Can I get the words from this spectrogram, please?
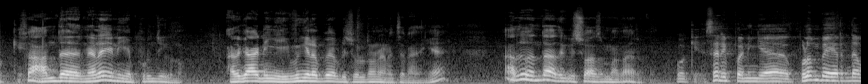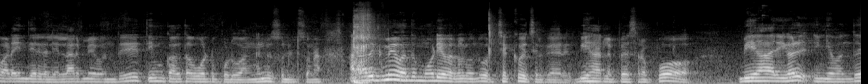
ஓகே ஸோ அந்த நிலையை நீங்கள் புரிஞ்சுக்கணும். அதுக்காக நீங்கள் இவங்கள போய் அப்படி சொல்கிறோன்னு நினச்சிடாதீங்க. அது வந்து அதுக்கு விசுவாசமாக தான் இருக்கும். ஓகே சார் இப்போ நீங்கள் புலம்பெயர்ந்த வட இந்தியர்கள் எல்லாருமே வந்து திமுகவுக்கு தான் ஓட்டு போடுவாங்கன்னு சொல்லிட்டு சொன்னாங்க அதுக்குமே வந்து மோடி அவர்கள் வந்து ஒரு செக் வச்சுருக்காரு. பீகாரில் பேசுகிறப்போ பீகாரிகள் இங்கே வந்து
